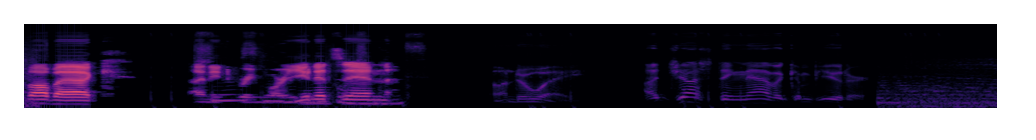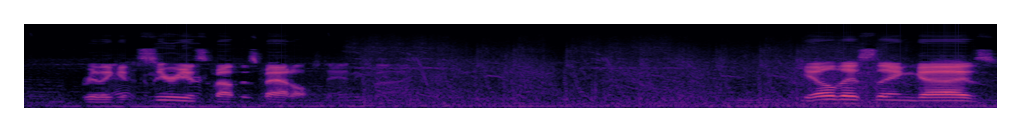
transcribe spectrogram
fall back. I need to bring more units in. Reinforcements. Underway. Adjusting navicomputer. Really get serious about this battle. Kill this thing, guys.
